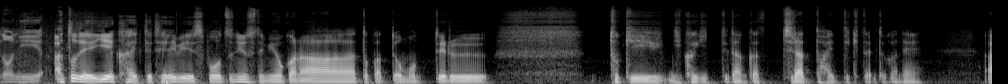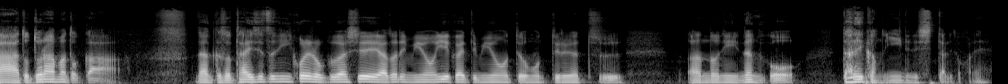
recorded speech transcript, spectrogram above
のに、後で家帰ってテレビでスポーツニュースで見ようかなとかって思ってる時に限ってなんかチラッと入ってきたりとかね。あーあとドラマとか、なんかそう大切にこれ録画して後で見よう、家帰って見ようって思ってるやつあんのになんかこう、誰かのいいねで知ったりとかね。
